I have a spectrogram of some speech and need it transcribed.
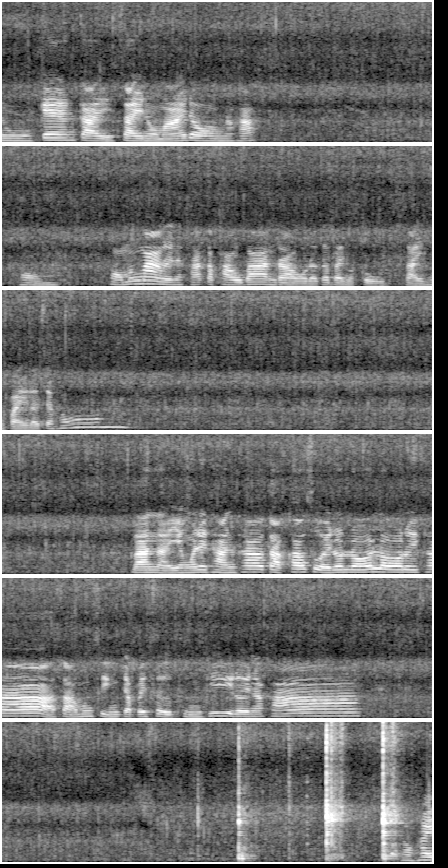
นูแกงไก่ใส่หน่อไม้ดองนะคะ หอมหอมมากๆเลยนะคะกะเพราบ้านเราแล้วก็ใบมะกรูดใส่ลงไปแล้วจะหอม บ้านไหนยังไม่ได้ทานข้าวตักข้าวสวยร้อนๆรอเลยค่ะ สาวเมืองสิงห์จะไปเสิร์ฟถึงที่เลยนะคะ เราให้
